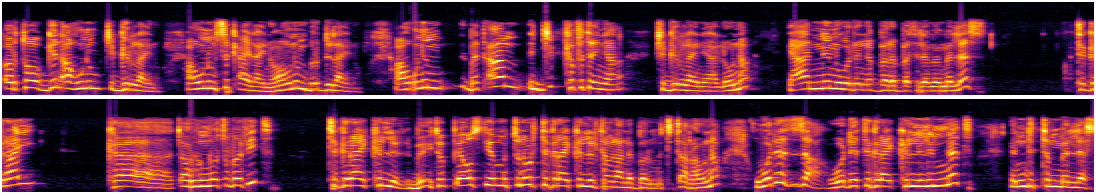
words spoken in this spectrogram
ቀርቶ ግን አሁንም ችግር ላይ ነው። አሁንም ስቃይ ላይ ነው። አሁንም ብርድ ላይ ነው። አሁንም በጣም እጅግ ከፍተኛ ችግር ላይ ነው ያለው እና ያንን ወደ ነበረበት ለመመለስ ትግራይ ከጦርነቱ በፊት ትግራይ ክልል በኢትዮጵያ ውስጥ የምትኖር ትግራይ ክልል ተብላ ነበር የምትጠራው እና ወደዛ ወደ ትግራይ ክልልነት እንድትመለስ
